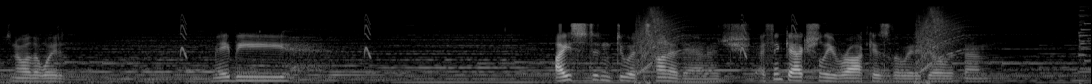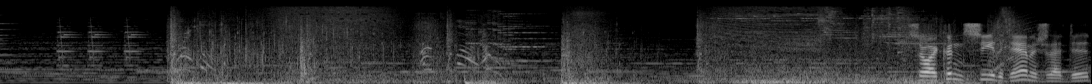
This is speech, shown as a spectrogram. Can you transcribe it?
There's no other way to... Maybe... Ice didn't do a ton of damage. I think actually rock is the way to go with them. So I couldn't see the damage that did.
